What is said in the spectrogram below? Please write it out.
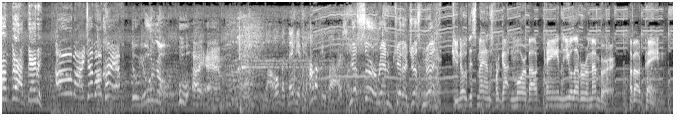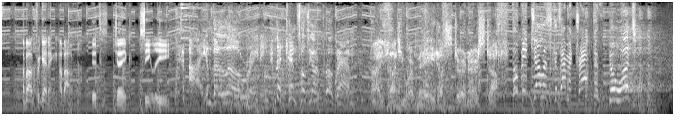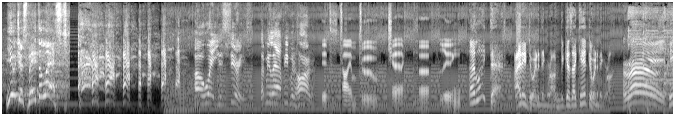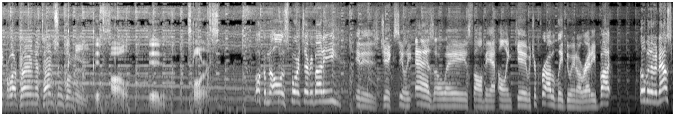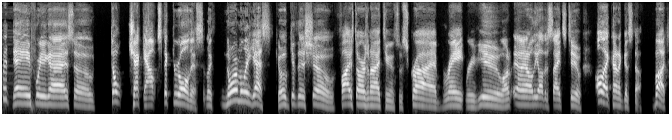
I'm back, baby. Oh, my double crap! Do you know who I am? No, but maybe if you hum a few bars. Yes, sir, random kid I just met. You know, this man's forgotten more about pain than you'll ever remember. About pain. About forgetting about. It's Jake Ciely. I am the low rating that cancels your program. I thought you were made of sterner stuff. Don't be jealous because I'm attractive. You know what? You just made the list! oh, wait, you serious? Let me laugh even harder. It's time to check the link. I like that. I didn't do anything wrong because I can't do anything wrong. Hooray! People are paying attention to me. It's all in sports. Welcome to All in Sports, everybody. It is Jake Ciely, as always. Follow me at All in Kid, which you're probably doing already, but a little bit of announcement day for you guys. So don't check out. Stick through all this. Like normally, yes, go give this show five stars on iTunes, subscribe, rate, review on and all the other sites too. All that kind of good stuff. But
